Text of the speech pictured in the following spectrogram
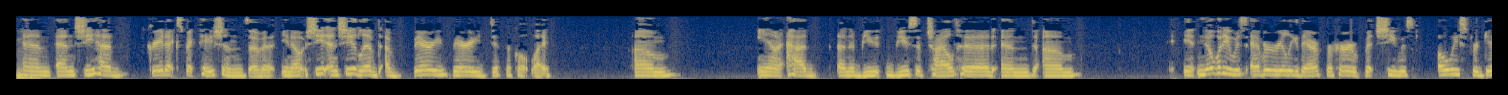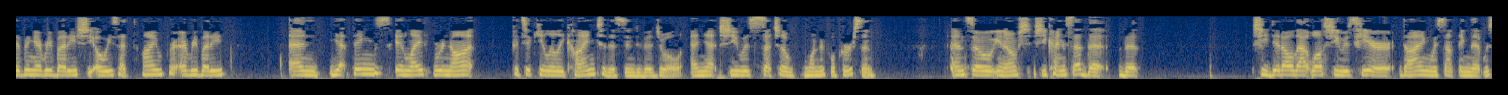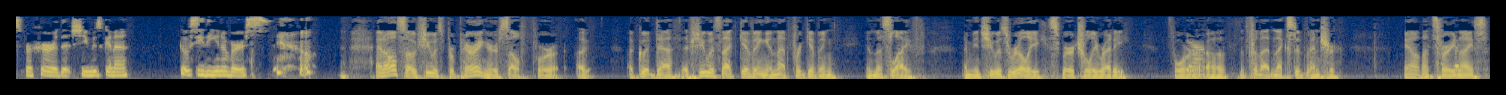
Mm. And, and she had great expectations of it, you know, she, and she had lived a very, very difficult life. Um, you know, had an abu- abusive childhood and, um, it, nobody was ever really there for her, but she was always forgiving everybody. She always had time for everybody. And yet things in life were not particularly kind to this individual. And yet she was such a wonderful person. And so, you know, she, she kind of said that, that she did all that while she was here. Dying was something that was for her, that she was gonna go see the universe. and also, she was preparing herself for a, a good death. If she was that giving and that forgiving in this life, I mean, she was really spiritually ready for yeah. uh, for that next adventure. Yeah, that's very like, nice.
